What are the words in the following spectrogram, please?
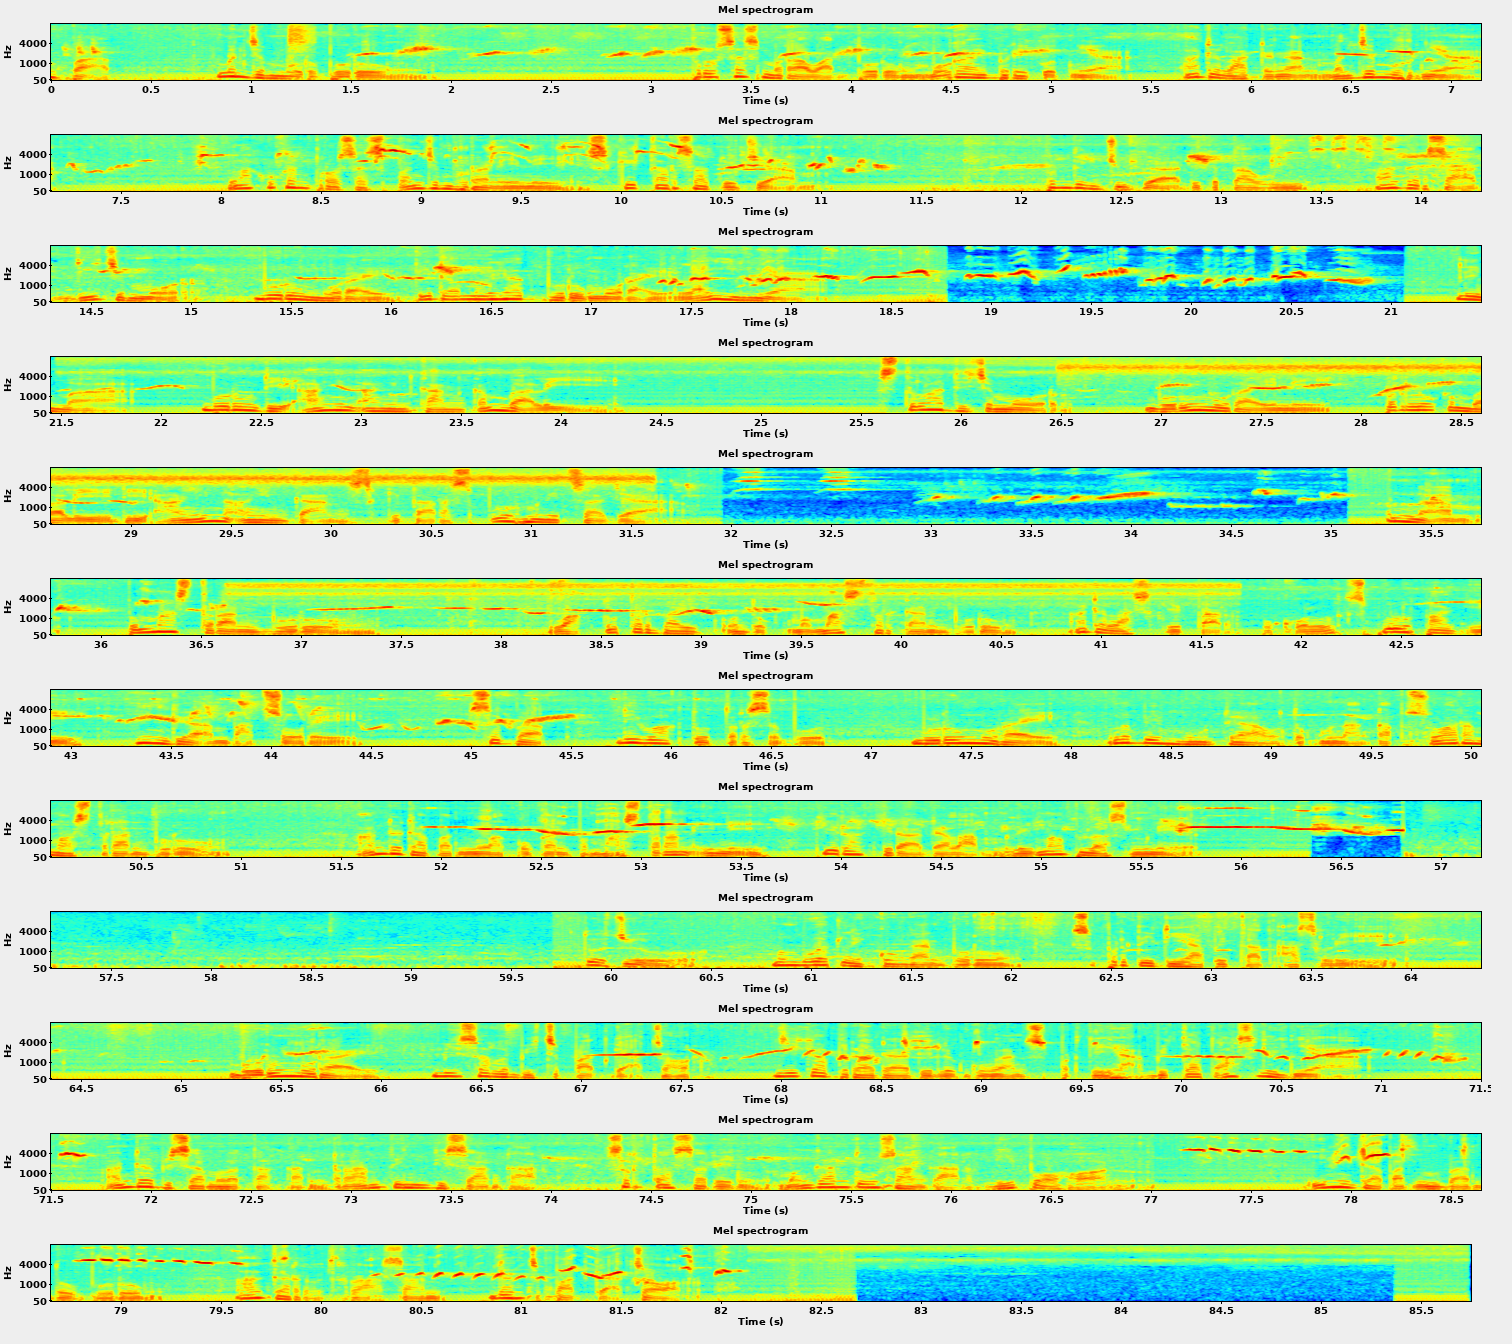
4 menjemur burung. Proses merawat burung murai berikutnya adalah dengan menjemurnya. Lakukan proses penjemuran ini sekitar satu jam. Penting juga diketahui agar saat dijemur, burung murai tidak melihat burung murai lainnya. 5. Burung diangin-anginkan kembali Setelah dijemur, burung murai ini perlu kembali diangin-anginkan sekitar 10 menit saja. 6. Pemasteran burung Waktu terbaik untuk memasterkan burung adalah sekitar pukul 10 pagi hingga 4 sore Sebab di waktu tersebut burung murai lebih mudah untuk menangkap suara masteran burung Anda dapat melakukan pemasteran ini kira-kira dalam 15 menit. 7. Membuat lingkungan burung seperti di habitat asli. Burung murai bisa lebih cepat gacor jika berada di lingkungan seperti habitat aslinya. Anda bisa meletakkan ranting di sangkar serta sering menggantung sangkar di pohon Ini dapat membantu burung agar kerasan dan cepat gacor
